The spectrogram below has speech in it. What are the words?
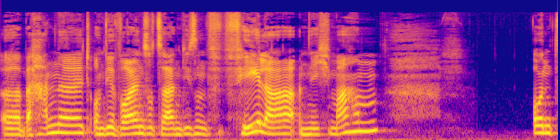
äh, behandelt. Und wir wollen sozusagen diesen Fehler nicht machen und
